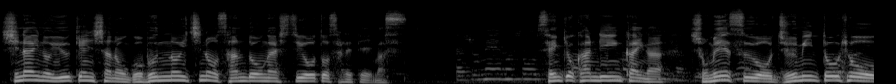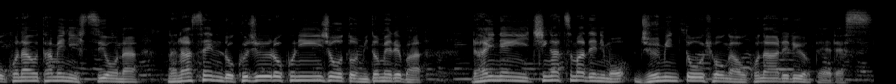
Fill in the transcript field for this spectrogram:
市内の有権者の5分の1の賛同が必要とされています。選挙管理委員会が署名数を住民投票を行うために必要な7066人以上と認めれば来年1月までにも住民投票が行われる予定です。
